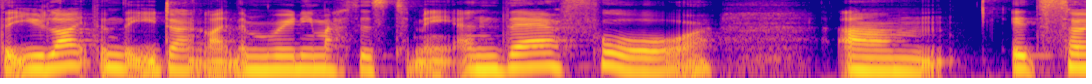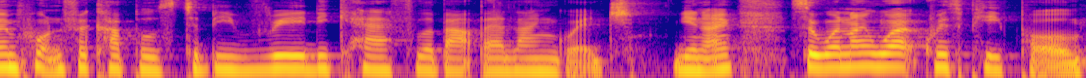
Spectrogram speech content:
that you like them, that you don't like them really matters to me. And therefore, um, it's so important for couples to be really careful about their language, you know? So, when I work with people,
